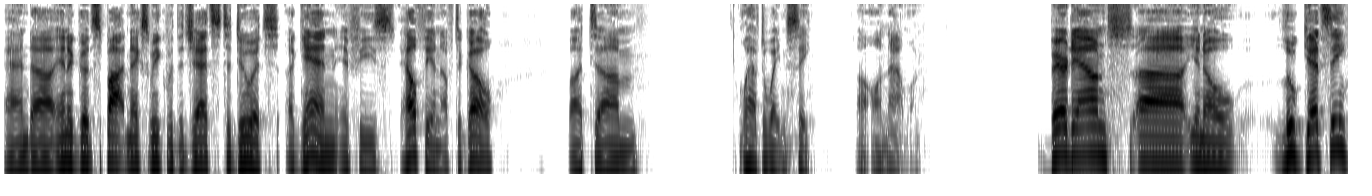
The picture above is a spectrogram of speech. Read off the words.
and uh, in a good spot next week with the Jets to do it again if he's healthy enough to go. But um, we'll have to wait and see uh, on that one. Bear Downs, uh, you know, Luke Getsy,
